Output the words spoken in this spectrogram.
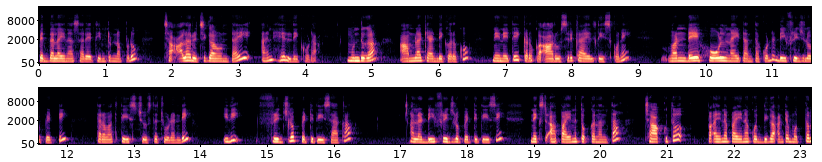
పెద్దలైనా సరే తింటున్నప్పుడు చాలా రుచిగా ఉంటాయి అండ్ హెల్దీ కూడా. ముందుగా ఆమ్లా క్యాండీ కొరకు నేనైతే ఇక్కడ ఒక ఆరు ఉసిరికాయలు తీసుకొని వన్ డే హోల్ నైట్ అంతా కూడా డీ ఫ్రిడ్జ్లో పెట్టి తర్వాత తీసి చూస్తే చూడండి. ఇది ఫ్రిడ్జ్లో పెట్టి తీసాక అలా డీ ఫ్రిడ్జ్లో పెట్టి తీసి నెక్స్ట్ ఆ పైన తొక్కనంతా చాకుతో పైన పైన కొద్దిగా అంటే మొత్తం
